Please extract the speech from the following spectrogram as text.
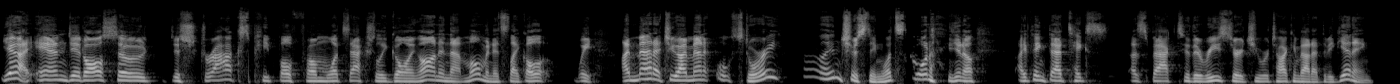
Yeah, and it also distracts people from what's actually going on in that moment. It's like, oh, wait, I'm mad at you. I'm mad at oh, story. Oh, interesting. What's going on? You know, I think that takes us back to the research you were talking about at the beginning.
